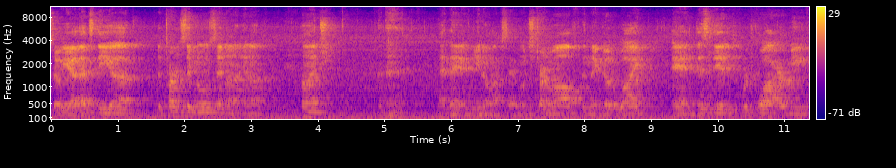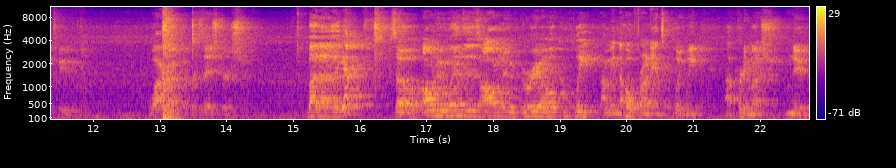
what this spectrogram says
So yeah, that's the, uh, the turn signals in a, in a punch. and then, you know, like I said, once you turn them off, then they go to white. And this did require me to wire up the resistors. But uh, yeah, so all new lenses, all new grill, complete. I mean, the whole front end's completely, uh, pretty much new.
